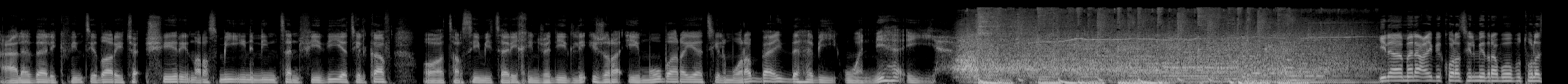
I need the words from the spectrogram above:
على ذلك في انتظار تأشير رسمي من تنفيذية الكاف وترسيم تاريخ جديد لإجراء مباريات المربع الذهبي والنهائي. إلى ملاعب كرة المضرب وبطولة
